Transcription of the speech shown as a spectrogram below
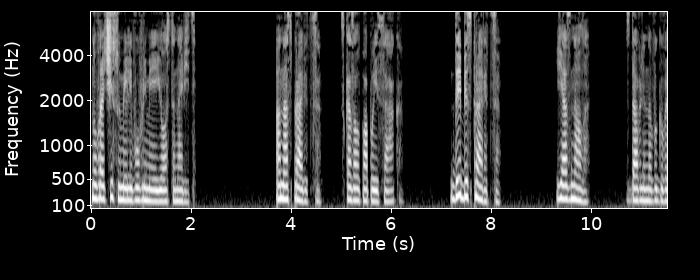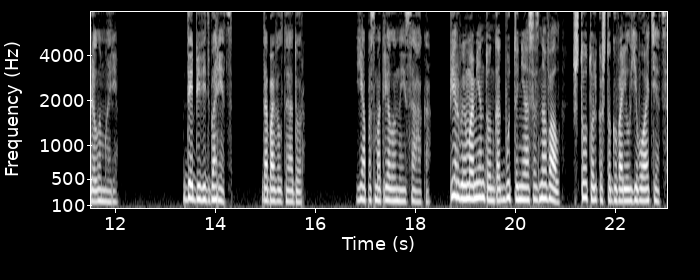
но врачи сумели вовремя ее остановить. «Она справится», — сказал папа Исаака. «Дебби справится». «Я знала», — сдавленно выговорила Мэри. «Дебби ведь борец», — добавил Теодор. Я посмотрела на Исаака. Первый момент он как будто не осознавал, что только что говорил его отец.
